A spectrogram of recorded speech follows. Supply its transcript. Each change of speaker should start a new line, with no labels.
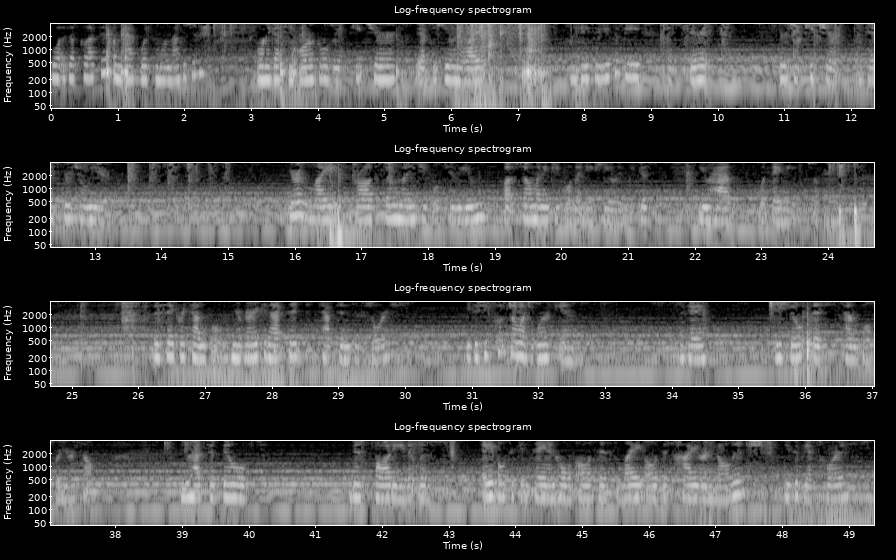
What is up, collective? I'm back with more messages. I want to get some oracles. We have teacher, we have the healing light. Okay, so you could be a spirit, spiritual teacher, okay, spiritual leader. Your light draws so many people to you, but so many people that need healing because you have what they need, okay? The sacred temple. You're very connected, tapped into source because you've put so much work in. Okay? You built this temple for yourself. You had to build this body that was able to contain and hold all of this light, all of this higher knowledge. You could be a Taurus.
